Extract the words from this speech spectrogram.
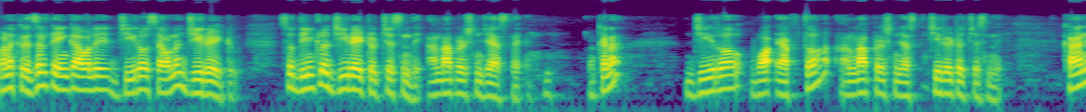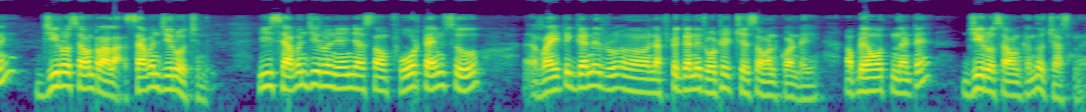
మనకు రిజల్ట్ ఏం కావాలి? Zero seven zero eight. So దీంట్లో జీరో ఎయిట్ వచ్చేసింది అండ్ ఆపరేషన్ చేస్తే. ఓకేనా? జీరో ఎఫ్తో అండ్ ఆపరేషన్ చేస్తే జీరో ఎయిట్ వచ్చేసింది. కానీ జీరో సెవెన్ రాలా సెవెన్ జీరో వచ్చింది. ఈ సెవెన్ జీరోని ఏం చేస్తాం? ఫోర్ టైమ్స్ రైట్కి కానీ లెఫ్ట్కి కానీ రొటేట్ చేసాం అనుకోండి అప్పుడు ఏమవుతుందంటే జీరో సెవెన్ కింద వచ్చేస్తుంది.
